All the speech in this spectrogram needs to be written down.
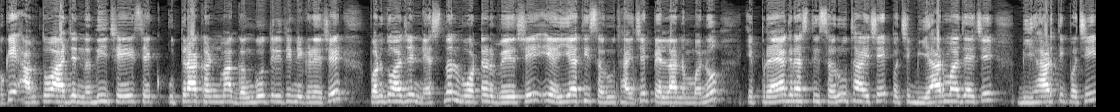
ઓકે, આમ તો આ જે નદી છે એ ઉત્તરાખંડમાં ગંગોત્રીથી નીકળે છે, પરંતુ આ જે નેશનલ વોટર વે છે એ અહીંયાથી શરૂ થાય છે, પહેલા નંબરનો. એ પ્રયાગરાજથી શરૂ થાય છે, પછી બિહારમાં જાય છે, બિહારથી પછી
